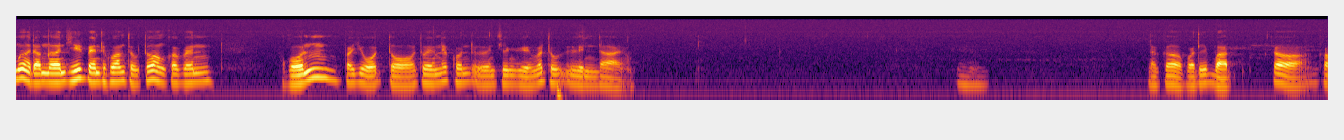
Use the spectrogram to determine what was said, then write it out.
เมื่อดำเนินชีวิตเป็นความถูกต้องก็เป็นผลประโยชน์ต่อตัวเองและคนอื่นสิ่งอื่นวัตถุอื่นได้แล้วก็ปฏิบัติก็ก็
